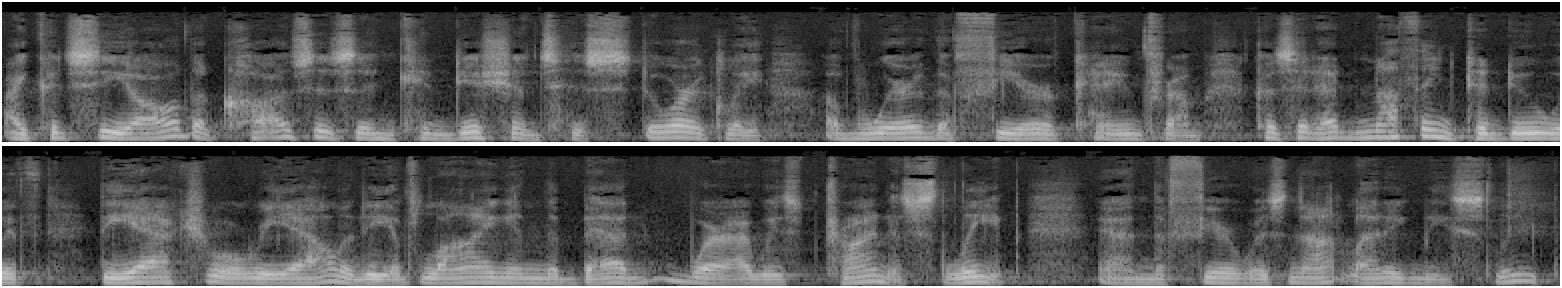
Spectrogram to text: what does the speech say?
I could see all the causes and conditions historically of where the fear came from, because it had nothing to do with the actual reality of lying in the bed where I was trying to sleep, and the fear was not letting me sleep.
